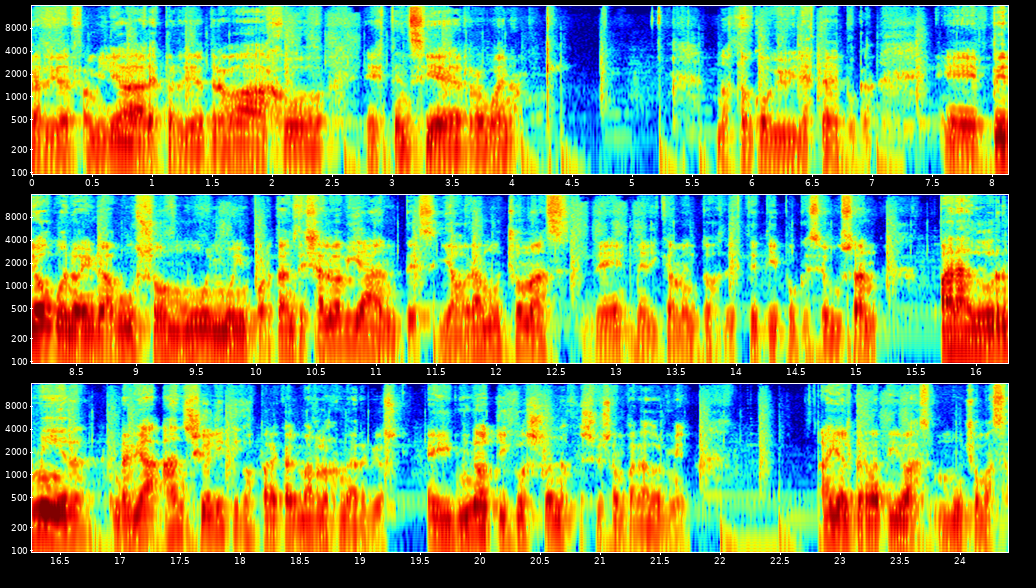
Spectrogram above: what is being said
pérdida de familiares, pérdida de trabajo, este encierro, bueno, nos tocó vivir esta época. Eh, pero bueno, hay un abuso muy, muy importante, ya lo había antes y ahora mucho más de medicamentos de este tipo que se usan para dormir, en realidad ansiolíticos para calmar los nervios e hipnóticos son los que se usan para dormir. Hay alternativas mucho más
